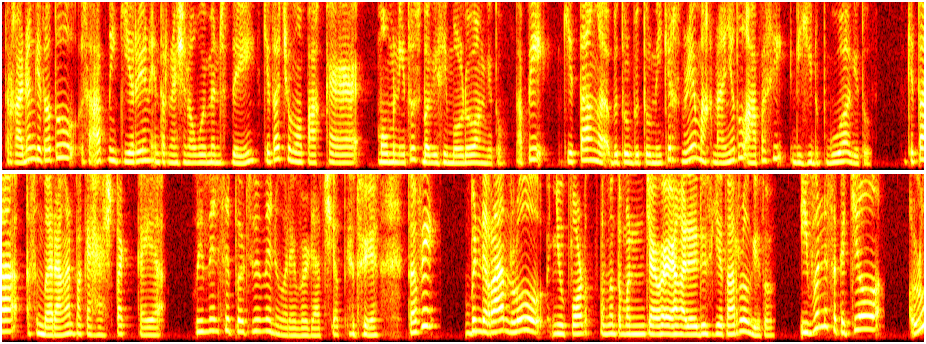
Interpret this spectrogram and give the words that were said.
Terkadang kita tuh saat mikirin International Women's Day, kita cuma pakai momen itu sebagai simbol doang gitu. Tapi kita nggak betul-betul mikir sebenarnya maknanya tuh apa sih di hidup gua gitu. Kita sembarangan pakai hashtag kayak women support women whatever that shit gitu ya tapi beneran lo nyupport teman-teman cewek yang ada di sekitar lo gitu even sekecil lo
